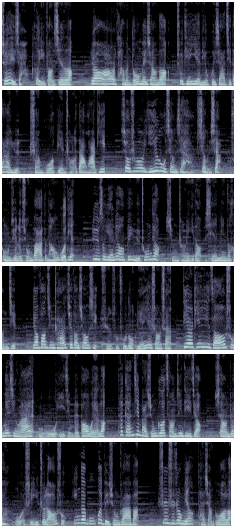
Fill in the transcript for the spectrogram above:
这下可以放心了。然而，他们都没想到这天夜里会下起大雨，山坡变成了大滑梯，小车一路向下，向下冲进了熊爸的糖果店。绿色颜料被雨冲掉，形成了一道鲜明的痕迹。两方警察接到消息，迅速出动，连夜上山。第二天一早，鼠妹醒来，木屋已经被包围了。她赶紧把熊哥藏进地窖，想着我是一只老鼠，应该不会被熊抓吧。事实证明，她想多了。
